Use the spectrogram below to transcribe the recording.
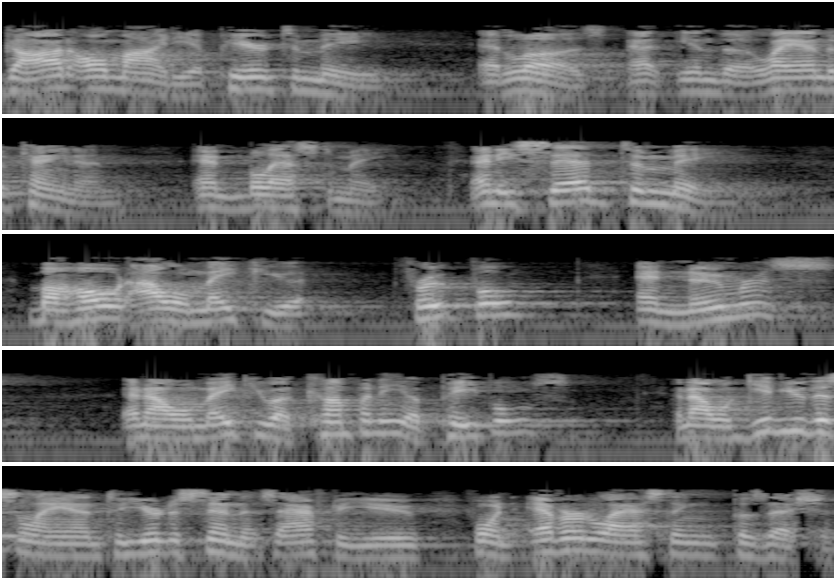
God Almighty appeared to me at Luz, at, in the land of Canaan, and blessed me. And he said to me, Behold, I will make you fruitful and numerous, and I will make you a company of peoples, and I will give you this land to your descendants after you for an everlasting possession.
